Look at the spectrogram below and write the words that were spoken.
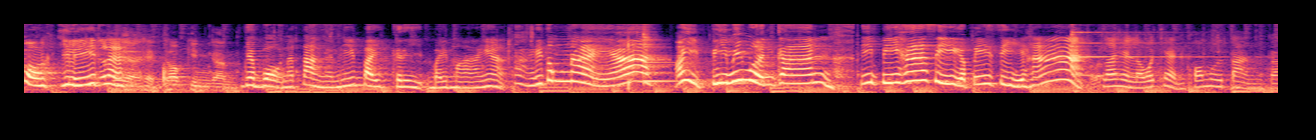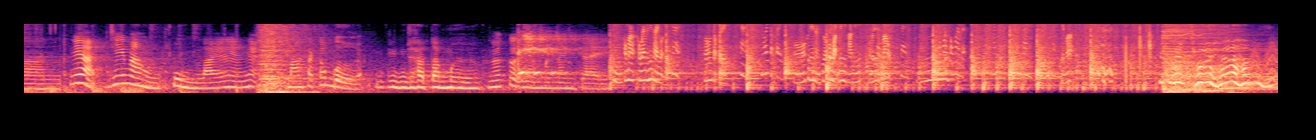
ขอกรีดเลยเนี่ยเห็นชอบกินกัน อย่าบอกนะต่างกันที่ใบกรีดใบไม้อะต่างที่ตรงไหนอะไอยปีไม่เหมือนกัน นี่ปี 54 กับปี 45 เราเห็นแล้วว่าแขนข้อมือต่างกัน เนี่ยที่มาของปุ่มไลท์เนี่ยเนี่ยมาสักกระเบิดกินชาตามือแล้วเกิดแรงบันดาลใจ ช่วยห้ามเลย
